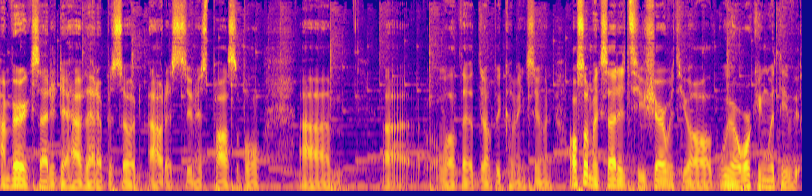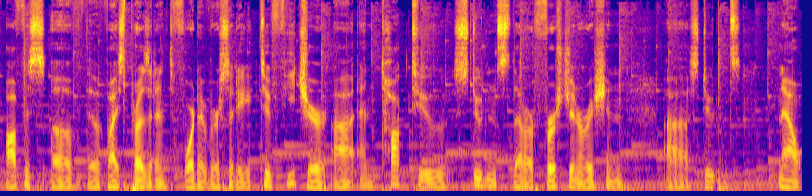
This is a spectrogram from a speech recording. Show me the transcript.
I'm very excited to have that episode out as soon as possible. Um, uh, well, they'll be coming soon. Also, I'm excited to share with you all. We are working with the Office of the Vice President for Diversity to feature uh, and talk to students that are first generation uh, students. Now,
